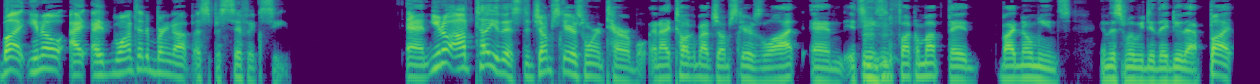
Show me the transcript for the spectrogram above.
But, you know, I, I wanted to bring up a specific scene. And, you know, I'll tell you this the jump scares weren't terrible. And I talk about jump scares a lot, and it's easy Mhm. to fuck them up. They, by no means in this movie did they do that. But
